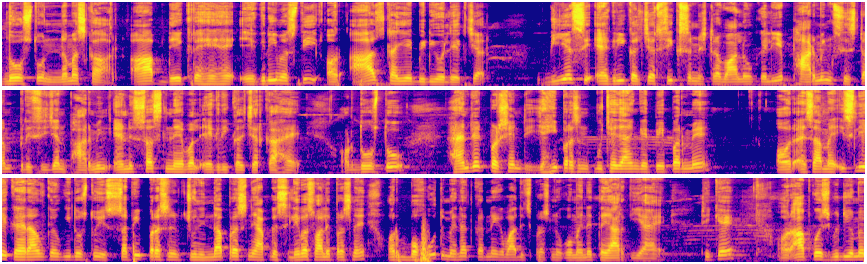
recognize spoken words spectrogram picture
दोस्तों, नमस्कार। आप देख रहे हैं एग्री मस्ती और आज का ये video lecture BSc agriculture six semester वालों के लिए farming system, precision farming and sustainable agriculture का है। और दोस्तों, हंड्रेड परसेंट यही प्रश्न पूछे जाएँगे पेपर में। और ऐसा मैं इसलिए कह रहा हूँ क्योंकि दोस्तों, ये सभी प्रश्न चुनिंदा प्रश्न है, आपके सिलेबस वाले प्रश्न हैं और बहुत मेहनत करने के बाद इस प्रश्नों को मैंने तैयार किया है, ठीक है? और आपको इस वीडियो में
